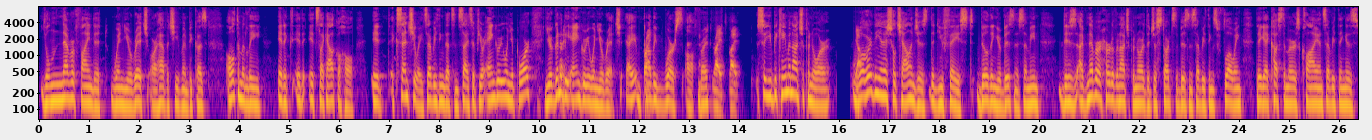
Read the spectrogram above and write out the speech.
you'll never find it when you're rich or have achievement because ultimately it, it it's like alcohol. It accentuates everything that's inside. So if you're angry when you're poor, you're going right. to be angry when you're rich. Probably right. worse off, right? right, right. So you became an entrepreneur yeah. What were the initial challenges that you faced building your business? I mean, there's, I've never heard of an entrepreneur that just starts the business. Everything's flowing. They get customers, clients. Everything is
